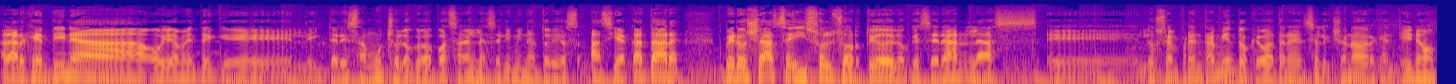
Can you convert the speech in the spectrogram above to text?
A la Argentina, obviamente que le interesa mucho lo que va a pasar en las eliminatorias hacia Qatar, pero ya se hizo el sorteo de lo que serán las, eh, los enfrentamientos que va a tener el seleccionado argentino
